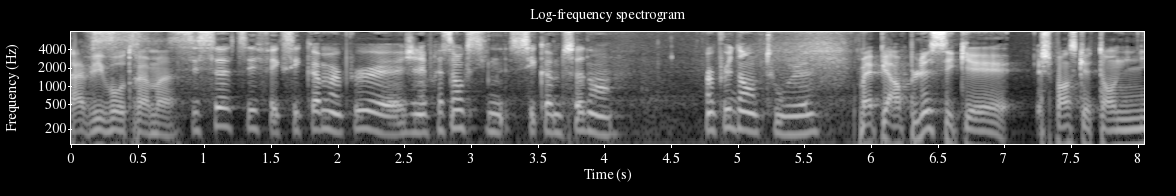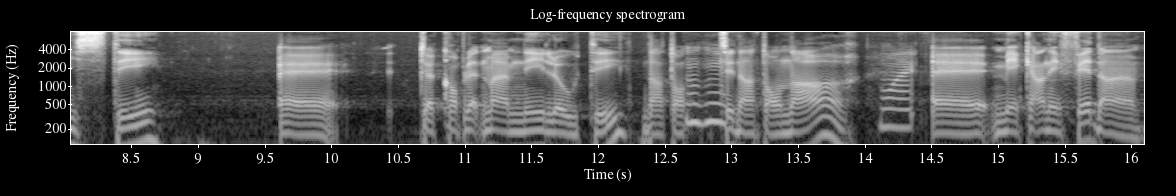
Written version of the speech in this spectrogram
à vivre autrement. C'est ça, tu sais. Fait que c'est comme un peu. euh, J'ai l'impression que c'est c'est comme ça dans. Un peu dans tout, là. Mais puis en plus, c'est que je pense que ton unicité euh, t'a complètement amené là où t'es, dans ton, sais, dans ton art. Ouais. Euh, mais qu'en effet, dans.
